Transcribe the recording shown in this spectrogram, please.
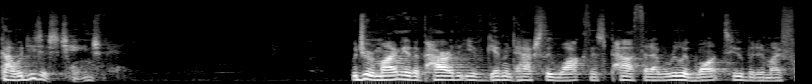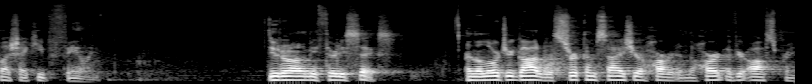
God, would you just change me? Would you remind me of the power that you've given to actually walk this path that I really want to, but in my flesh I keep failing? Deuteronomy 36. And the Lord your God will circumcise your heart and the heart of your offspring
